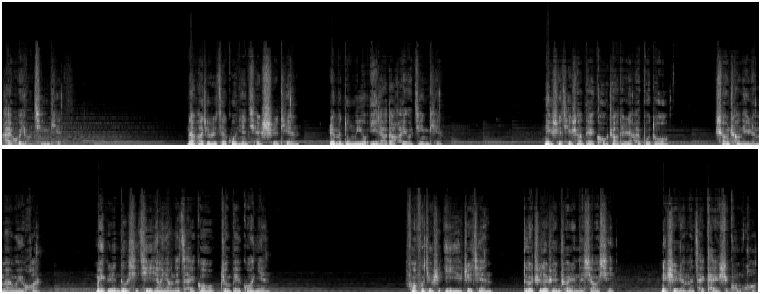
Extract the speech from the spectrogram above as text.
还会有今天。哪怕就是在过年前十天，人们都没有意料到还有今天。那时街上戴口罩的人还不多，商场内人满为患，每个人都喜气洋洋的采购准备过年，仿佛就是一夜之间得知了人传人的消息，那时人们才开始恐慌。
